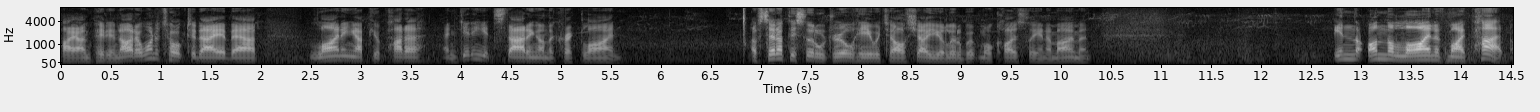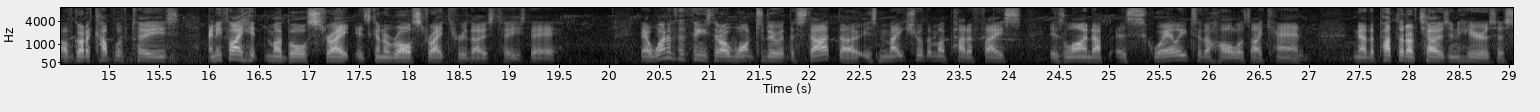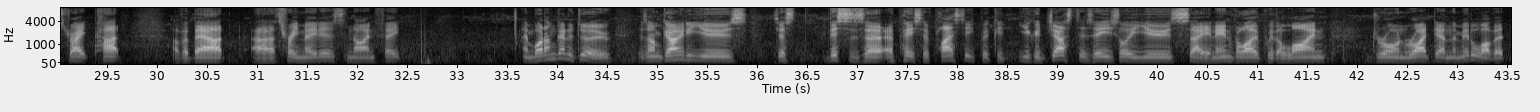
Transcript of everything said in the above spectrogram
Hi, I'm Peter Knight. I want to talk today about lining up your putter and getting it starting on the correct line. I've set up this little drill here which I'll show you a little bit more closely in a moment. In the, on the line of my putt I've got a couple of tees and if I hit my ball straight it's going to roll straight through those tees there. Now one of the things that I want to do at the start though is make sure that my putter face is lined up as squarely to the hole as I can. Now the putt that I've chosen here is a straight putt of about uh, three meters, nine feet. And what I'm going to do is I'm going to use just, this is a, a piece of plastic, but could, you could just as easily use, say, an envelope with a line drawn right down the middle of it.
